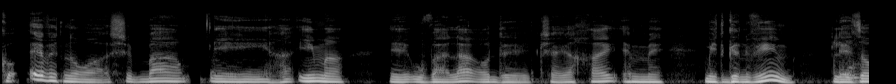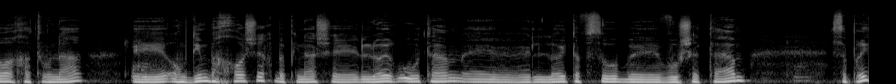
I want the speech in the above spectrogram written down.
כואבת נורא, שבה אה, האימא אה, ובעלה, עוד אה, כשהיה חי, הם אה, מתגנבים לאזור החתונה. אה, עומדים בחושך, בפינה שלא הראו אותם אה, ולא ייתפסו בבושתם. ספרי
